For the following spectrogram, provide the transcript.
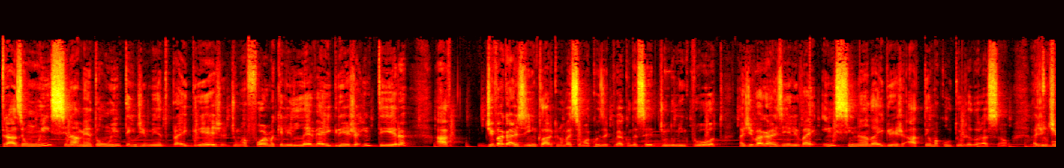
trazer um ensinamento um entendimento para a igreja de uma forma que ele leve a igreja inteira a devagarzinho, claro que não vai ser uma coisa que vai acontecer de um domingo para o outro, mas devagarzinho ele vai ensinando a igreja a ter uma cultura de adoração. A gente,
